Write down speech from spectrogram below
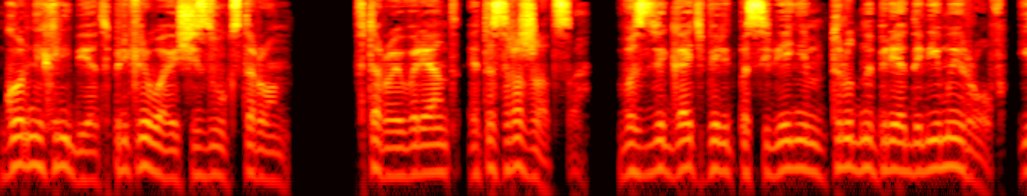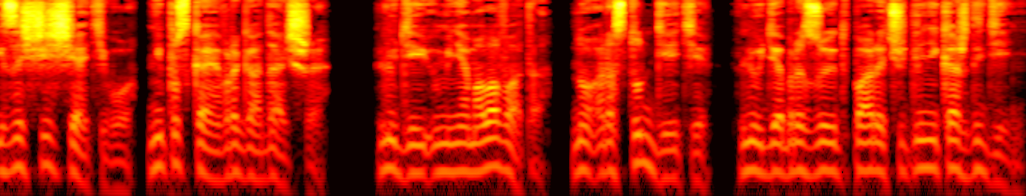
горный хребет, прикрывающий с двух сторон. Второй вариант – это сражаться, воздвигать перед поселением труднопреодолимый ров и защищать его, не пуская врага дальше. Людей у меня маловато, но растут дети, люди образуют пары чуть ли не каждый день,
